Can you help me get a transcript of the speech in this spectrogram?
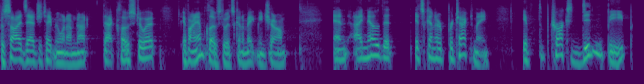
besides agitate me when I'm not that close to it, if I am close to it, it's going to make me jump. And I know that it's going to protect me. If the trucks didn't beep,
